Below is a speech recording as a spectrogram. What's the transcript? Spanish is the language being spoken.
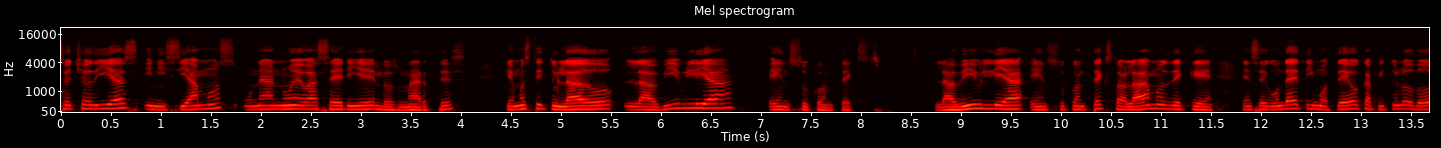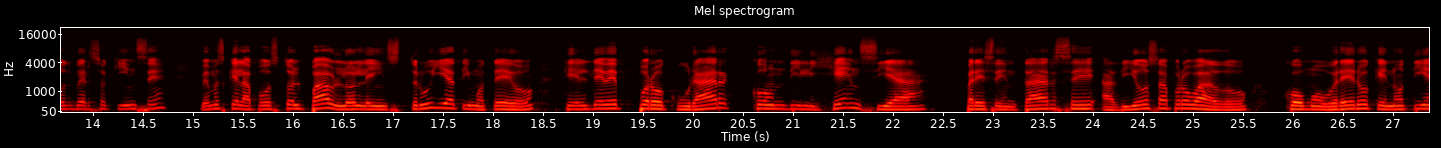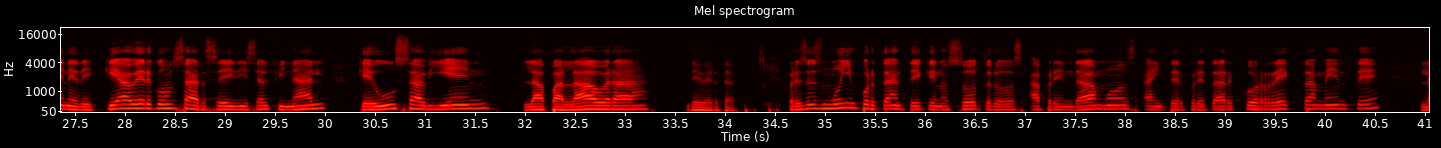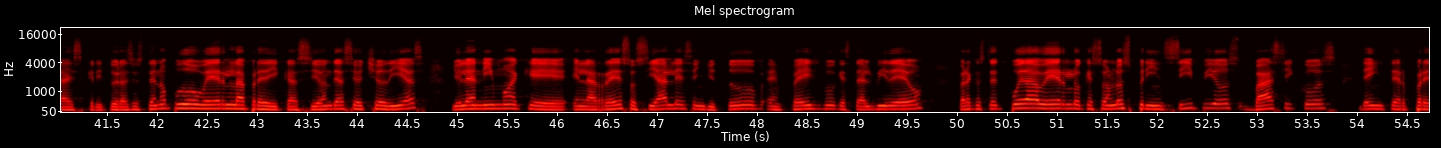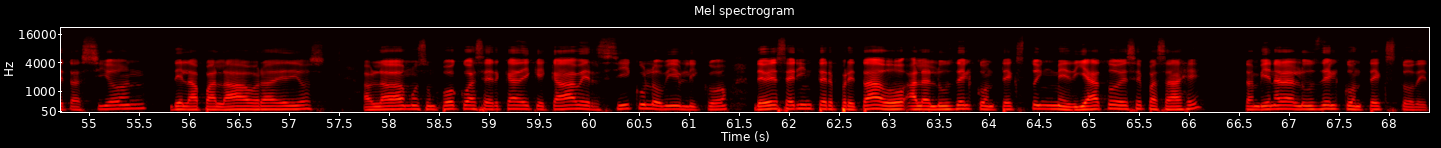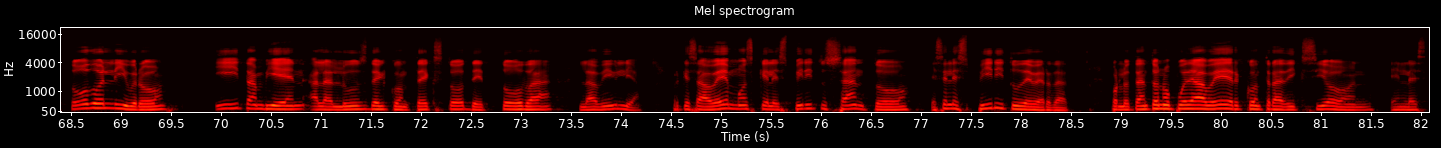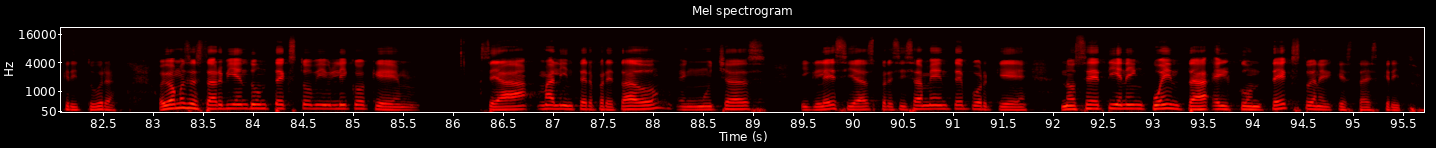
Hace ocho días iniciamos una nueva serie los martes que hemos titulado La Biblia en su contexto. La Biblia en su contexto. Hablábamos de que en segunda de Timoteo capítulo 2 verso 15 vemos que el apóstol Pablo le instruye a Timoteo que él debe procurar con diligencia presentarse a Dios aprobado como obrero que no tiene de qué avergonzarse y dice al final que usa bien la palabra de verdad. Por eso es muy importante que nosotros aprendamos a interpretar correctamente la escritura. Si usted no pudo ver la predicación de hace ocho días, yo le animo a que en las redes sociales, en YouTube, en Facebook, está el video para que usted pueda ver lo que son los principios básicos de interpretación de la palabra de Dios. Hablábamos un poco acerca de que cada versículo bíblico debe ser interpretado a la luz del contexto inmediato de ese pasaje, también a la luz del contexto de todo el libro y también a la luz del contexto de toda la Biblia. Porque sabemos que el Espíritu Santo es el Espíritu de verdad. Por lo tanto, no puede haber contradicción en la escritura. Hoy vamos a estar viendo un texto bíblico que se ha malinterpretado en muchas iglesias precisamente porque no se tiene en cuenta el contexto en el que está escrito.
